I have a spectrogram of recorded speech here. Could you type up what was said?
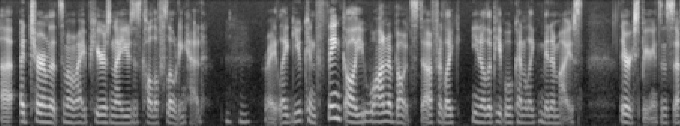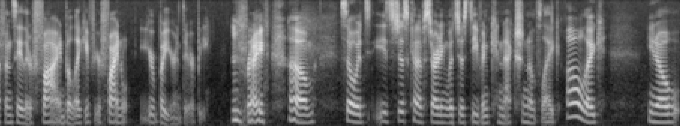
uh, a term that some of my peers and I use is called a floating head. Right? Like you can think all you want about stuff, or like you know the people who kind of like minimize their experience and stuff and say they're fine, but like if you're fine, you're but you're in therapy, right? Um, so it's it's just kind of starting with just even connection of like oh like you know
